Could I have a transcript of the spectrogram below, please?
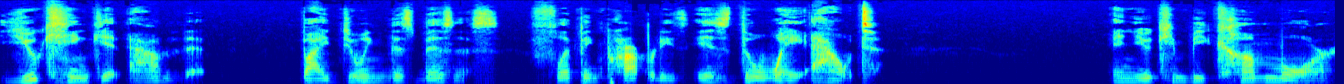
you can get out of it by doing this business. Flipping properties is the way out and you can become more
